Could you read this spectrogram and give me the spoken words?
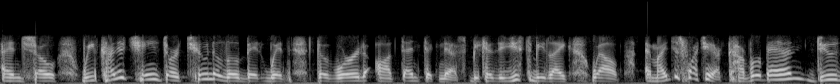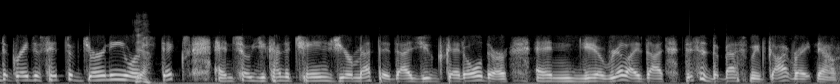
And so we've kind of changed our tune a little bit with the word authenticness because it used to be like, well, am I just watching a cover band do the greatest hits of Journey or yeah. Styx? And so you kind of change your method as you get older and you know realize that this is the best we've got right now.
